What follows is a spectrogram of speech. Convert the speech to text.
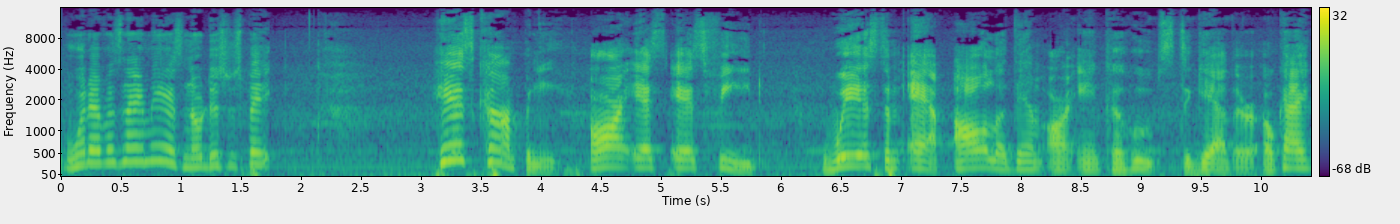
whatever his name is, no disrespect. His company, RSS Feed, Wisdom app, all of them are in cahoots together, okay?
